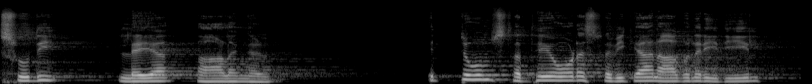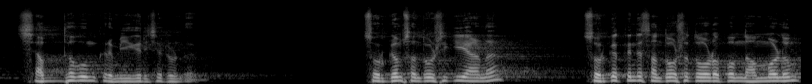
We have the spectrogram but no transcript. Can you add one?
ശ്രുതി ലയ താളങ്ങൾ ഏറ്റവും ശ്രദ്ധയോടെ ശ്രവിക്കാനാകുന്ന രീതിയിൽ ശബ്ദവും ക്രമീകരിച്ചിട്ടുണ്ട്. സ്വർഗം സന്തോഷിക്കുകയാണ്. സ്വർഗത്തിന്റെ സന്തോഷത്തോടൊപ്പം നമ്മളും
